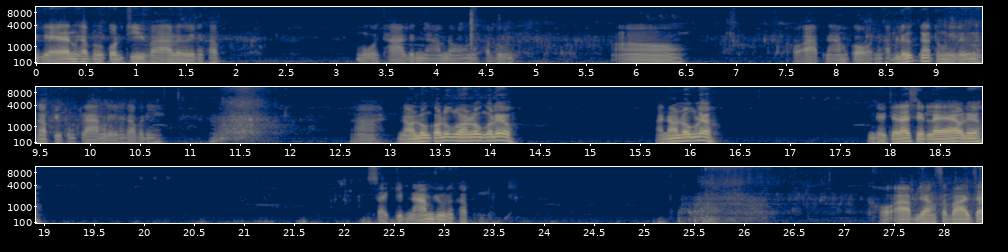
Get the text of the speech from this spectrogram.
อีกแล้วนะครับดูก้นชี้ฟ้าเลยนะครับโอ้ท่าเล่นน้ำน้องนะครับดูอ๋อเขออาบน้ำก่อนนะครับ ลึกนะตรงนี้ลึกนะครับ อยู่ตรงกลางเลยนะครับวันนี้ อ่านอนลงก่อนลูกนอนลงก่อนเร็วอ่านอนลงเร็ว เดี๋ยวจะได้เสร็จแล้วเร็วใส่กินน้ำอยู่นะครับ ออาบอย่างสบายใจ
